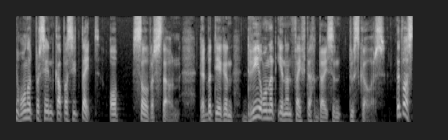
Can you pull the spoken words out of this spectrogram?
100% kapasiteit op Silverstone. Dit beteken 351 000 toeskouers. Dit was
